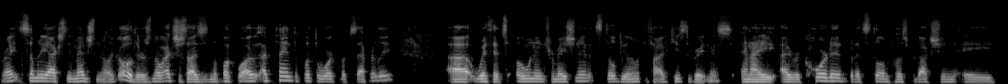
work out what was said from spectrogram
right? Somebody actually mentioned, they're like, oh, there's no exercises in the book. Well, I plan to put the workbook separately uh, with its own information and it's still dealing with the five keys to greatness. And I, I recorded, but it's still in post production, a,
